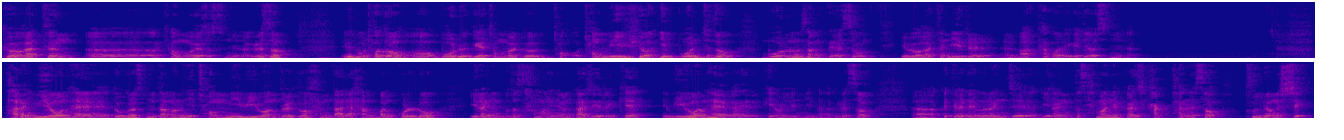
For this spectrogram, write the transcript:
그와 같은 어, 경우였었습니다. 그래서 뭐 저도 어, 모르게 정말 그 정리위원이 뭔지도 모르는 상태에서 이와 같은 일을 맡아버리게 되었습니다. 다른 위원회도 그렇습니다만 이 정미위원들도 한 달에 한 번꼴로 1학년부터 3학년까지 이렇게 위원회가 이렇게 열립니다. 그래서 어, 그때가 되면 이제 1학년부터 3학년까지 각 반에서 두 명씩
